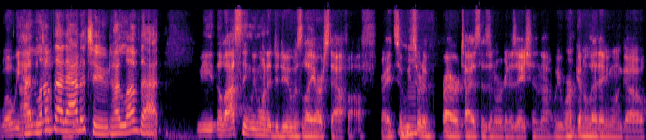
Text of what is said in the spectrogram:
well we had i love that attitude. I love that. We the last thing we wanted to do was lay our staff off right? So mm-hmm. we sort of prioritized as an organization that we weren't going to let anyone go.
